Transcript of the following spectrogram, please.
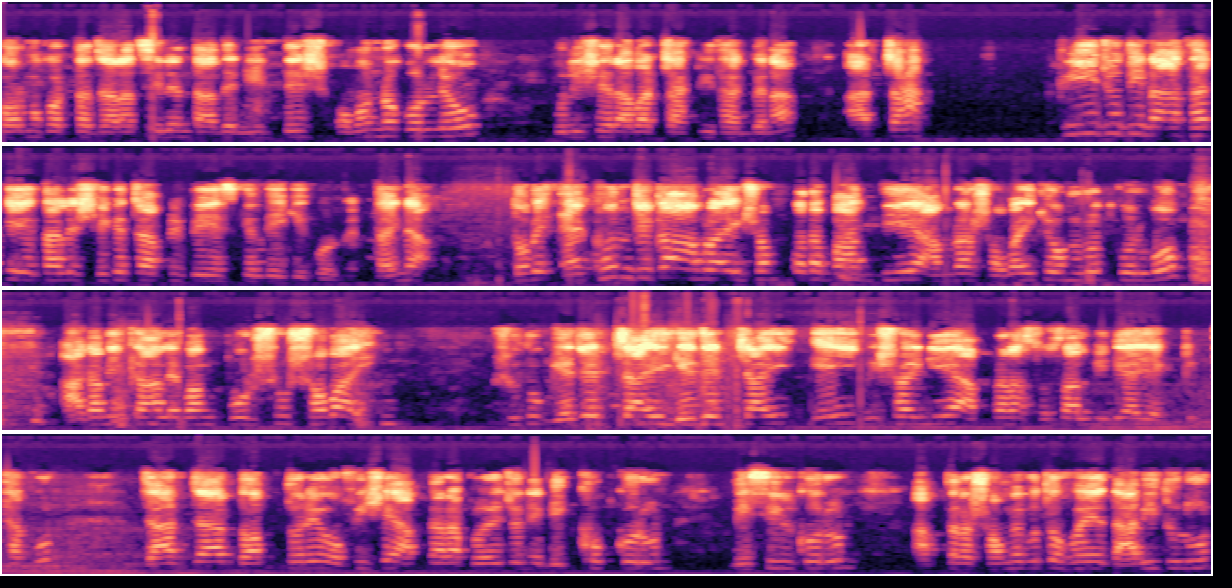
কর্মকর্তা যারা ছিলেন তাদের নির্দেশ অমান্য করলেও পুলিশের আবার চাকরি থাকবে না। আর চাকরি যদি না থাকে, তাহলে সেক্ষেত্রে আপনি পে স্কেল দিয়ে কি করবেন, তাই না? তবে এখন যেটা আমরা এই সব কথা বাদ দিয়ে আমরা সবাইকে অনুরোধ করব, আগামীকাল এবং পরশু সবাই শুধু গেজেট চাই গেজেট চাই, এই বিষয় নিয়ে আপনারা সোশ্যাল মিডিয়ায় অ্যাক্টিভ থাকুন। যার যার দপ্তরে অফিসে আপনারা প্রয়োজনে বিক্ষোভ করুন, মিছিল করুন, আপনারা সমবেত হয়ে দাবি তুলুন,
